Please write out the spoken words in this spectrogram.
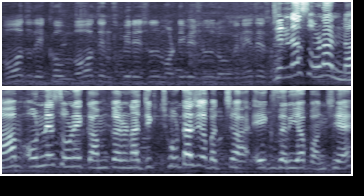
ਬਹੁਤ ਦੇਖੋ ਬਹੁਤ ਇਨਸਪੀਰੇਸ਼ਨਲ ਮੋਟੀਵੇਸ਼ਨਲ ਲੋਕ ਨੇ ਤੇ ਜਿੰਨਾ ਸੋਹਣਾ ਨਾਮ ਉਹਨੇ ਸੋਹਣੇ ਕੰਮ ਕਰਨਾ ਜੀ ਛੋਟਾ ਜਿਹਾ ਬੱਚਾ ਇੱਕ ਜ਼ਰੀਆ ਪਹੁੰਚਿਆ ਹੈ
